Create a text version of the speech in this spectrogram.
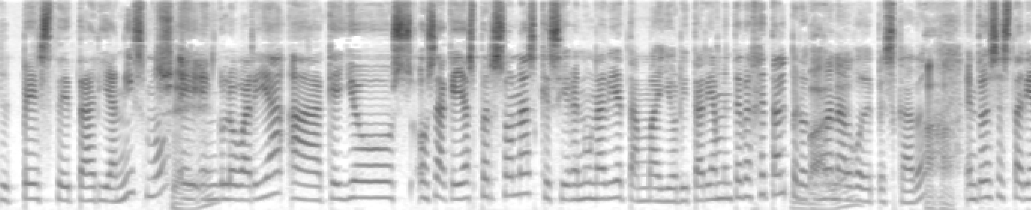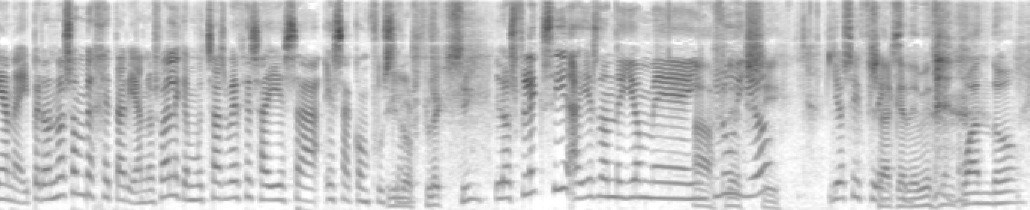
el pescetarianismo Sí. eh, englobaría a aquellos, o sea, aquellas personas que siguen una dieta mayoritariamente vegetal, pero toman algo de pescado. Ajá. Entonces estarían ahí, pero no son vegetarianos, ¿vale? Que muchas veces hay esa, esa ¿Y confusión. los flexi? Los flexi, ahí es donde yo me Ah, incluyo. flexi. Yo soy O flexi. sea, que de vez en cuando...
